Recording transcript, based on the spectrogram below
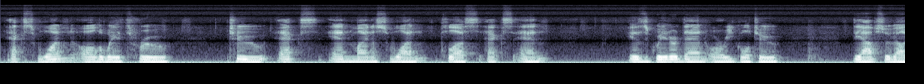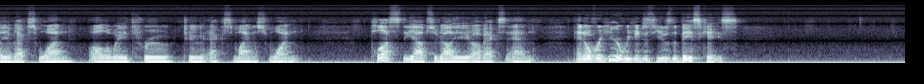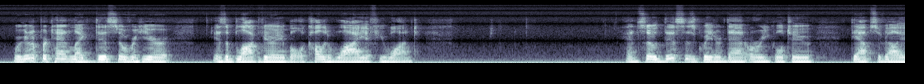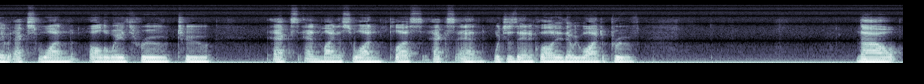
x1 all the way through to xn minus 1 plus xn is greater than or equal to the absolute value of x1 all the way through to x minus 1 plus the absolute value of xn. And over here, we can just use the base case. We're going to pretend like this over here is a block variable. Call it y if you want. And so this is greater than or equal to the absolute value of x1 all the way through to xn minus 1 plus xn, which is the inequality that we wanted to prove. Now,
